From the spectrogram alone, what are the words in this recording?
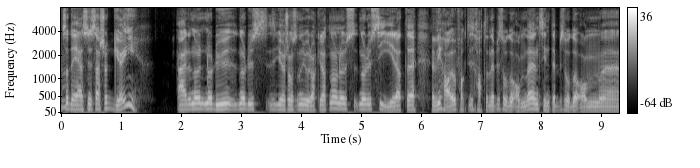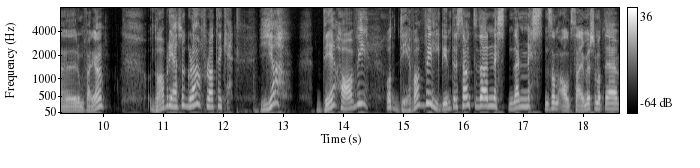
Så det jeg syns er så gøy, er når, når, du, når du gjør sånn som du gjorde akkurat nå, når når du sier at uh, Vi har jo faktisk hatt en episode om det, en sint episode om uh, romferga. Da blir jeg så glad, for da tenker jeg Ja! Det har vi! Og det var veldig interessant. Det er nesten, det er nesten sånn Alzheimer som at jeg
